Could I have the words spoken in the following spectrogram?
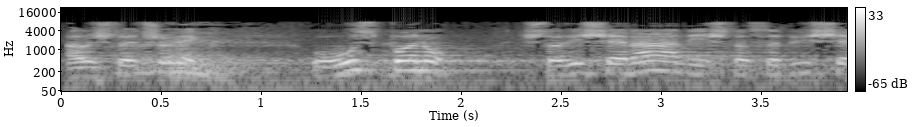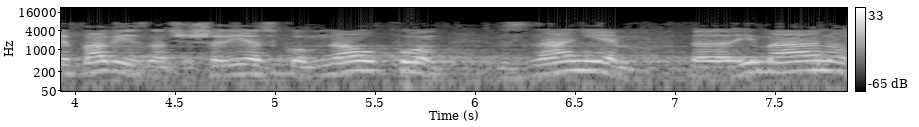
Ali što je čovjek u usponu, što više radi, što se više bavi, znači šarijaskom naukom, znanjem, e, imanom,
